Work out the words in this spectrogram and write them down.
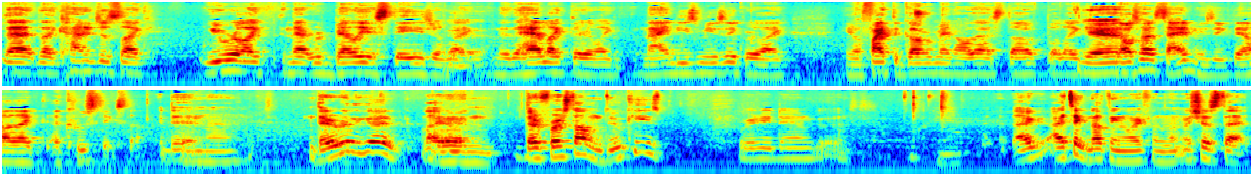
that like kind of just like we were like in that rebellious stage of like they had like their like '90s music where like you know fight the government all that stuff, but like Yeah. they also had sad music. They had like acoustic stuff. it did, man. They're really good. Like, I mean, their first album, Dookie, is pretty damn good. I I take nothing away from them. It's just that,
